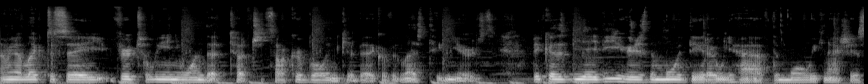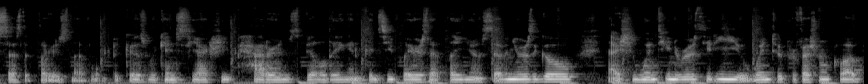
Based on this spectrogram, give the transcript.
I mean, I'd like to say virtually anyone that touched a soccer ball in Quebec over the last 10 years. Because the idea here is the more data we have, the more we can actually assess the player's level. Because we can see actually patterns building and we can see players that played, you know, seven years ago, actually went to university or went to a professional club.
